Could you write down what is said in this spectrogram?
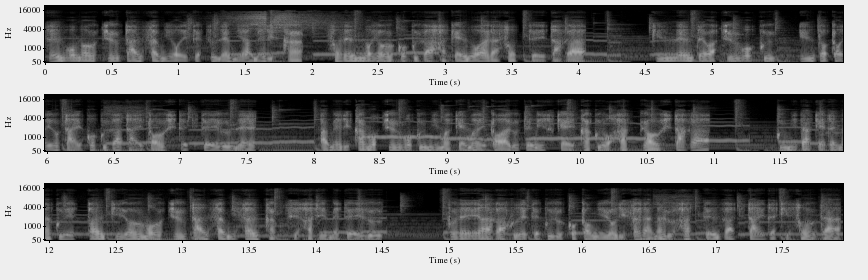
戦後の宇宙探査において常にアメリカ、ソ連の両国が覇権を争っていたが、近年では中国、インドという大国が台頭してきているね。アメリカも中国に負けまいとアルテミス計画を発表したが、国だけでなく一般企業も宇宙探査に参画し始めている。プレイヤーが増えてくることによりさらなる発展が期待できそうだ。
